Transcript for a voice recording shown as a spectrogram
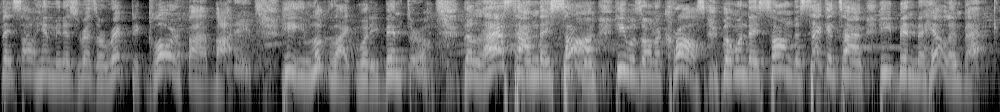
they saw him in his resurrected, glorified body. He looked like what he'd been through. The last time they saw him, he was on a cross. But when they saw him the second time, he'd been to hell and back.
